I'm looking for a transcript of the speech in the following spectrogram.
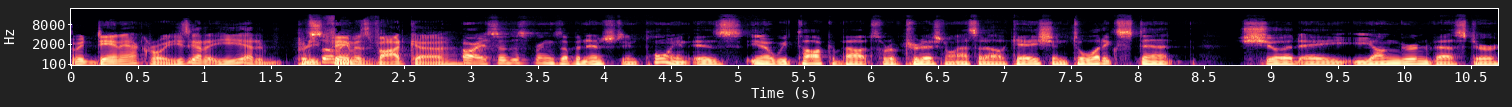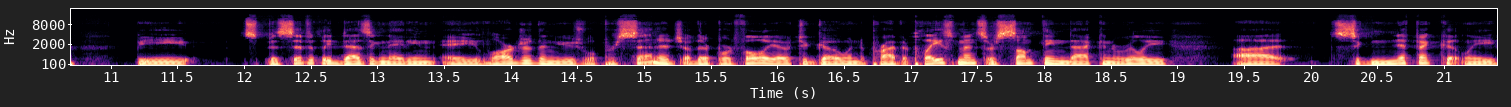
I mean, Dan Aykroyd, he's got a, he had a pretty So, I mean- famous vodka. All right, so this brings up an interesting point is, you know, we talk about sort of traditional asset allocation. To what extent should a younger investor be specifically designating a larger than usual percentage of their portfolio to go into private placements or something that can really uh, significantly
